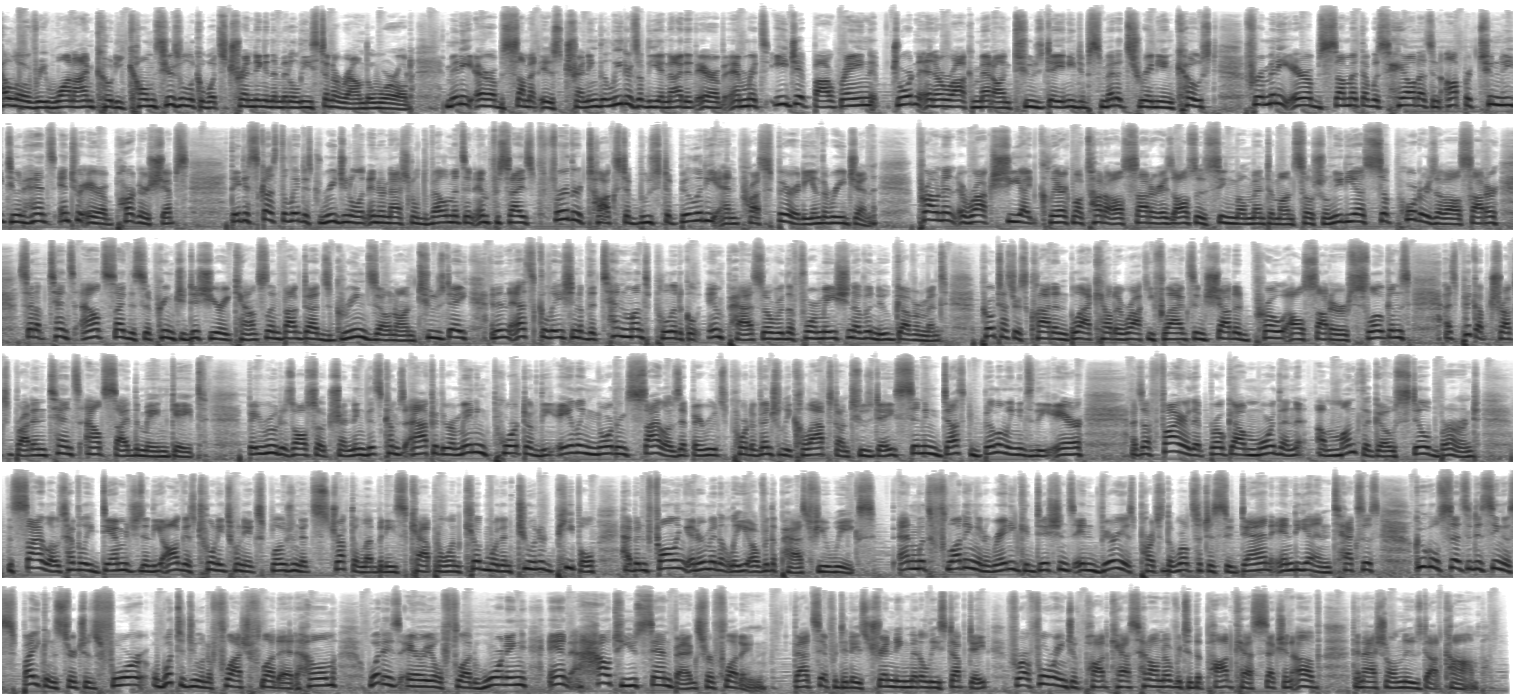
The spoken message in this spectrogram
Hello, everyone. I'm Cody Combs. Here's a look at what's trending in the Middle East and around the world. Mini Arab Summit is trending. The leaders of the United Arab Emirates, Egypt, Bahrain, Jordan, and Iraq met on Tuesday in Egypt's Mediterranean coast for a mini Arab summit that was hailed as an opportunity to enhance inter Arab partnerships. They discussed the latest regional and international developments and emphasized further talks to boost stability and prosperity in the region. Prominent Iraq Shiite cleric Muqtada al Sadr is also seeing momentum on social media. Supporters of al Sadr Sadr set up tents outside the Supreme Judiciary Council in Baghdad's Green Zone on Tuesday in an escalation of the 10 month political impasse over the formation of a new government. Protesters clad in black held Iraqi flags and shouted pro al Sadr slogans as pickup trucks brought in tents outside the main gate. Beirut is also trending. This comes after the remaining port of the ailing northern silos at Beirut's port eventually collapsed on Tuesday, sending dust billowing into the air as a fire that broke out more than a month ago still burned. The silos, heavily damaged in the August 2020 explosion that struck the Lebanese capital and killed more than 200 people, had been falling intermittently over the past few weeks. And with flooding and rainy conditions in various parts of the world, such as Sudan, India, and Texas, Google says it is seeing a spike in searches for what to do in a flash flood at home, what is areal flood warning, and how to use sandbags for flooding. That's it for today's trending Middle East update. For our full range of podcasts, head on over to the podcast section of thenationalnews.com.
